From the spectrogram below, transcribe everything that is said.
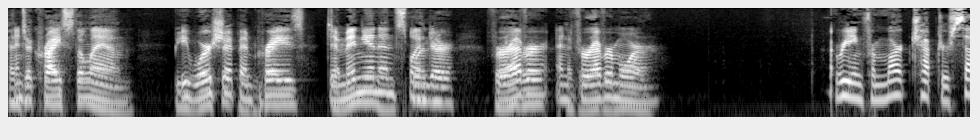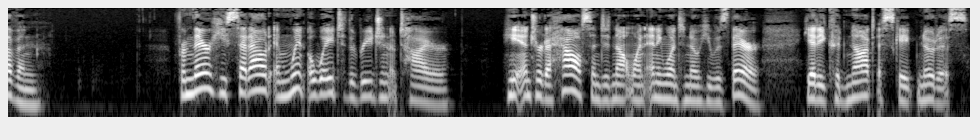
and to Christ the Lamb, be worship and praise, dominion and splendor, forever and forevermore. A reading from Mark chapter 7. From there he set out and went away to the region of Tyre. He entered a house and did not want anyone to know he was there, yet he could not escape notice.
